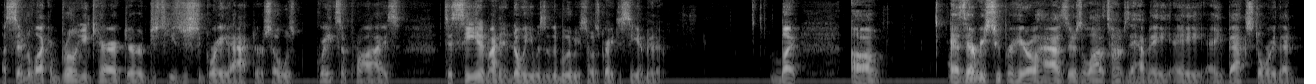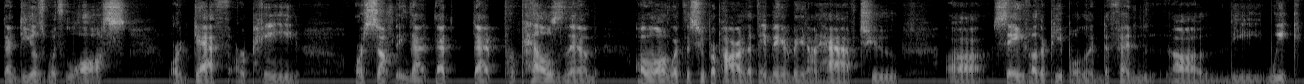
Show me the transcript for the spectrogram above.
a symbol like a brilliant character, just he's just a great actor. So it was great surprise to see him. I didn't know he was in the movie, so it was great to see him in it. But um, as every superhero has, there's a lot of times they have a, a, a backstory that, that deals with loss or death or pain or something that that that propels them along with the superpower that they may or may not have to uh, save other people and defend uh, the weak.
